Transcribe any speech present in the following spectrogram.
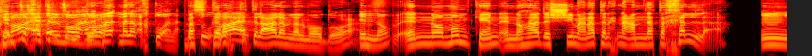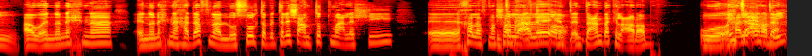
قراءة خطيتوا ما, أنا الموضوع ما, لم أخطو أنا. بس قراءة. العالم للموضوع إنه؟ إنه ممكن إنه هذا الشيء معناته نحن عم نتخلى. امم أو إنه نحن إنه نحن هدفنا الوصول. طب أنت ليش عم تطمع لشيء؟ آه خلص ما شاء أنت الله عليك. انت أنت عندك العرب. وهل عربي. انت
